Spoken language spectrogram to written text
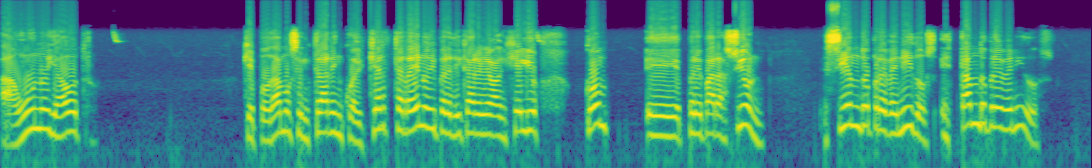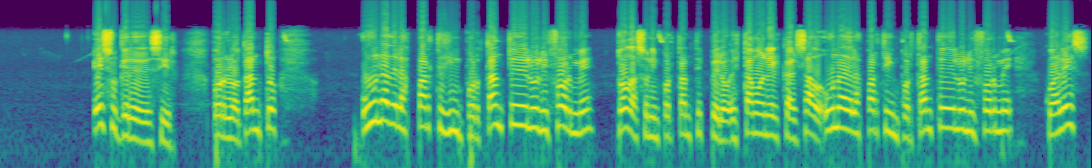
a uno y a otro, que podamos entrar en cualquier terreno y predicar el Evangelio con eh, preparación, siendo prevenidos, estando prevenidos. Eso quiere decir. Por lo tanto, una de las partes importantes del uniforme, todas son importantes, pero estamos en el calzado, una de las partes importantes del uniforme, ¿cuál es?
